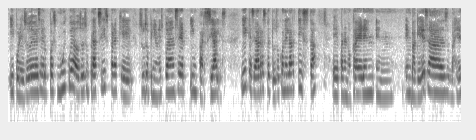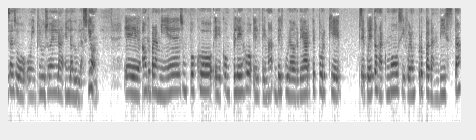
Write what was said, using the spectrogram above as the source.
y por eso debe ser pues muy cuidadoso de su praxis para que sus opiniones puedan ser imparciales y que sea respetuoso con el artista eh, para no caer en, en, en vaguezas, bajezas o, incluso en la, en la adulación. Eh, aunque para mí es un poco complejo el tema del curador de arte porque se puede tomar como si fuera un propagandista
